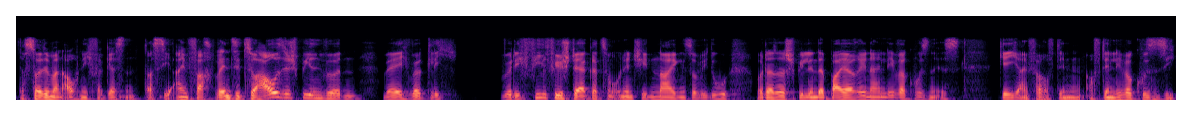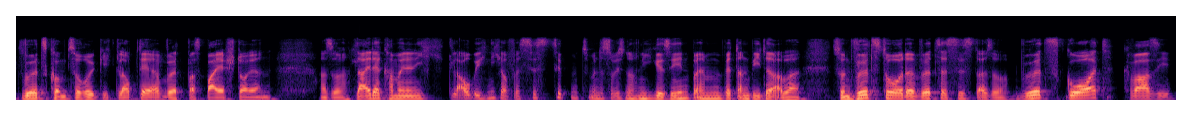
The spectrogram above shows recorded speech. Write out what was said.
Das sollte man auch nicht vergessen, dass sie einfach, wenn sie zu Hause spielen würden, wäre ich wirklich würde ich viel, viel stärker zum Unentschieden neigen, so wie du oder das Spiel in der Bayer Arena in Leverkusen ist, gehe ich einfach auf den, auf den Leverkusen-Sieg. Würz kommt zurück. Ich glaube, der wird was beisteuern. Also leider kann man ja nicht, glaube ich, nicht auf Assist tippen. Zumindest habe ich es noch nie gesehen beim Wettanbieter. Aber so ein Würz-Tor oder Würz-Assist, also Würz scored quasi,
